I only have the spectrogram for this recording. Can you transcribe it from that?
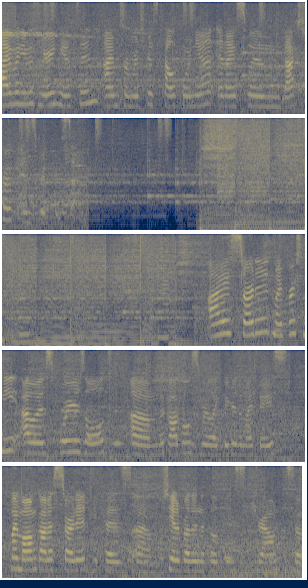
Hi, my name is Mary Hanson. I'm from Ridgecrest, California, and I swim backstroke and sprint freestyle. I started my first meet, I was four years old. Um, the goggles were like bigger than my face. My mom got us started because um, she had a brother in the Philippines drowned, so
